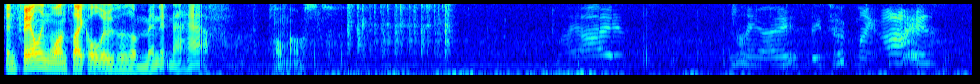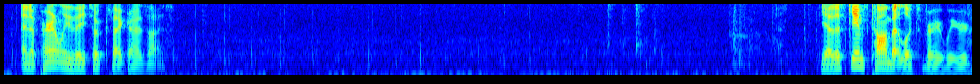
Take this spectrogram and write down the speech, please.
And failing one cycle loses a minute and a half. Almost. My eyes. My eyes. They took my eyes. And apparently they took that guy's eyes. Yeah, this game's combat looks very weird.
